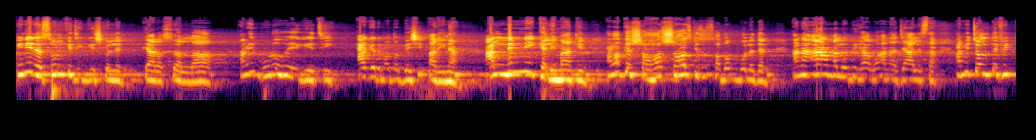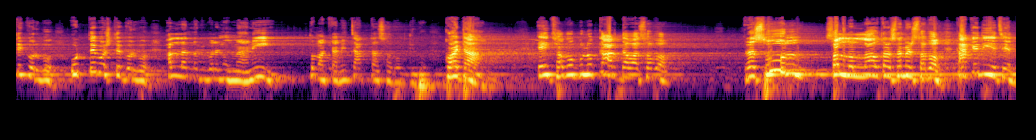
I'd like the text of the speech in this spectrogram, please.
ইনি রাসূলকে জিজ্ঞেস করলেন, ইয়া রাসূলুল্লাহ, আমি বুড়ো হয়ে গিয়েছি আগের মতো বেশি পারি না। আল্লিমনি কালিমাতিন। আমাকে সহজ সহজ কিছু সবক বলে দেন। আনা আমালু বিহা ওয়া আনা জালিসা। আমি চলতে ফিরতে করব, উঠতে বসতে করব। আল্লাহ নবী বলেন, উম্মে হানি, তোমাকে আমি চারটা সবক দিব। কয়টা? এই সবকগুলো কার দেওয়া সবক? রসুল সাল্লাহ তালামের সবক। কাকে দিয়েছেন?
